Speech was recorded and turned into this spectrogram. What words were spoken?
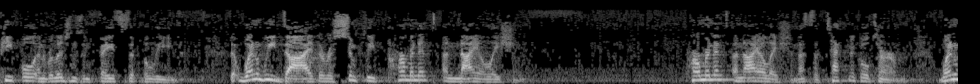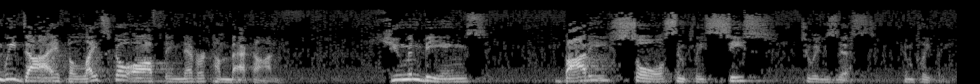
people and religions and faiths that believe that when we die, there is simply permanent annihilation. Permanent annihilation, that's the technical term. When we die, the lights go off, they never come back on. Human beings, body, soul, simply cease to exist completely.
